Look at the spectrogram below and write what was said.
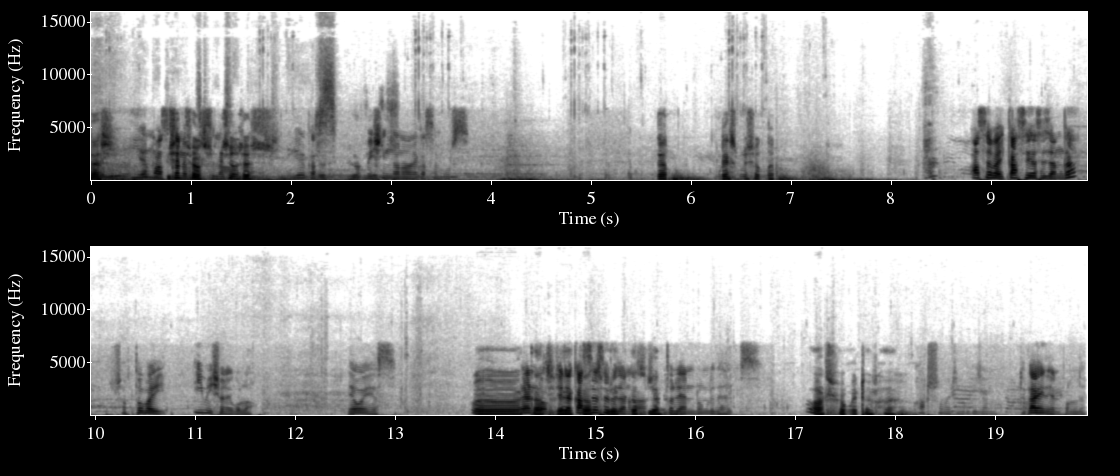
শেষ। ইয়ার মাঝখানে শেষ, মিশন শেষ। ইয়ার কাছে শেষ, মিশন মেশিন শেষ। গান আমার কাছে পড়ছে। নেক্সট মিশন দেন আছে ভাই কাছে আছে জানগা। সব তো ভাই ই মিশন এগুলো। দেওয়াই আছে। কাছে যেটা কাছে কাছে আছে জানা সব তো র্যান্ডমলি দেখা গেছে আটশো মিটার হ্যাঁ। 800 মিটার কি জানো গাড়ি নেন পড়লে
